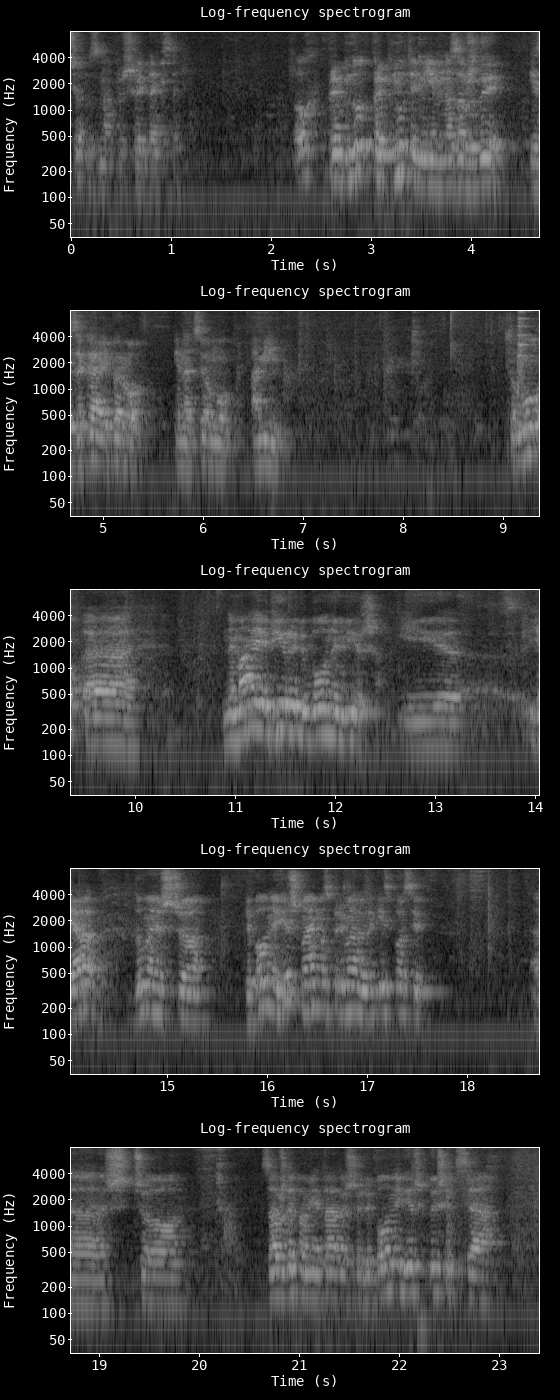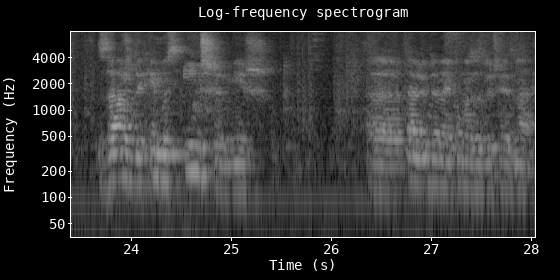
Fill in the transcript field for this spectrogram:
чорт зна про що йдеться. Ох, припну, припнутим їм назавжди язика і перо. І на цьому амінь. Тому е, немає віри любовним віршам. І е, я думаю, що любовний вірш маємо сприймати в такий спосіб, е, що завжди пам'ятати, що любовний вірш пишеться завжди кимось іншим, ніж е, та людина, яку ми зазвичай знаємо.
